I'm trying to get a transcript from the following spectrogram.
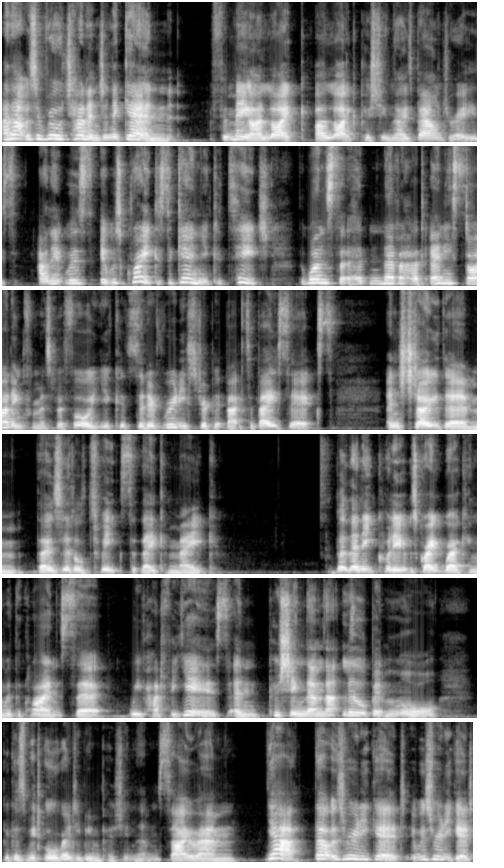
and that was a real challenge. And again for me, I like I like pushing those boundaries, and it was it was great because again, you could teach the ones that had never had any styling from us before. You could sort of really strip it back to basics and show them those little tweaks that they can make. But then equally, it was great working with the clients that we've had for years and pushing them that little bit more because we'd already been pushing them. So um, yeah, that was really good. It was really good.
